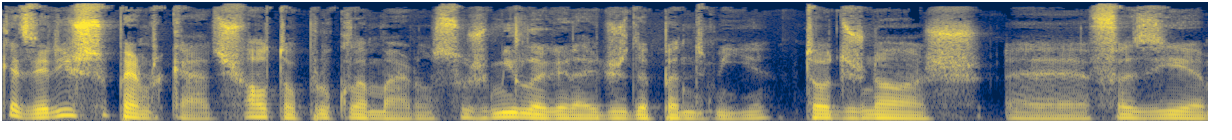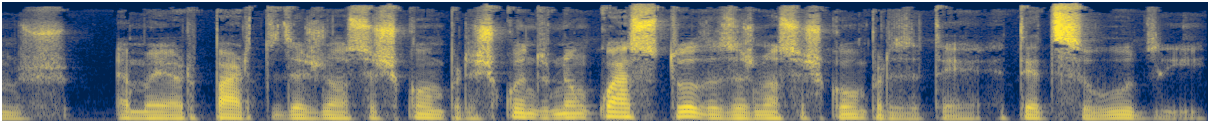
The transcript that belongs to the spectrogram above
Quer dizer, e os supermercados autoproclamaram-se os milagreiros da pandemia. Todos nós uh, fazíamos a a maior parte das nossas compras, quando não quase todas as nossas compras, até, até de saúde e,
